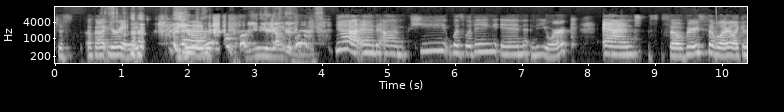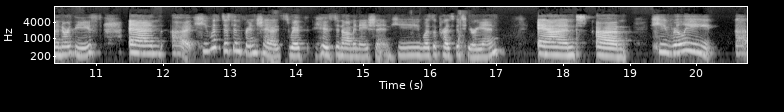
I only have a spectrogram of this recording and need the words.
just about your age. are, you, and, are you younger than me? Yeah, and um, he was living in New York, and so very similar, like in the Northeast. And uh, he was disenfranchised with his denomination. He was a Presbyterian, and um, he really uh,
